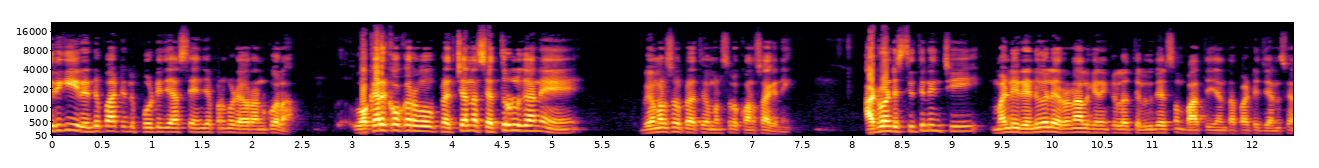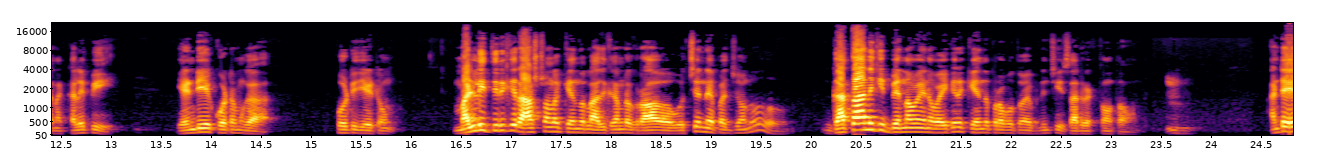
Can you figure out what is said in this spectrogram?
తిరిగి ఈ రెండు పార్టీలు పోటీ చేస్తాయని చెప్పని కూడా ఎవరు అనుకోలే? ఒకరికొకరు ప్రచ్ఛన్న శత్రువులుగానే విమర్శలు ప్రతి విమర్శలు కొనసాగినాయి. అటువంటి స్థితి నుంచి మళ్ళీ రెండు వేల ఇరవై నాలుగు ఎన్నికల్లో తెలుగుదేశం భారతీయ జనతా పార్టీ జనసేన కలిపి ఎన్డీఏ కూటమిగా పోటీ చేయటం మళ్ళీ తిరిగి రాష్ట్రంలో కేంద్రంలో అధికారంలోకి రా వచ్చే నేపథ్యంలో గతానికి భిన్నమైన వైఖరి కేంద్ర ప్రభుత్వం వైపు నుంచి ఈసారి వ్యక్తం అవుతా ఉంది అంటే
